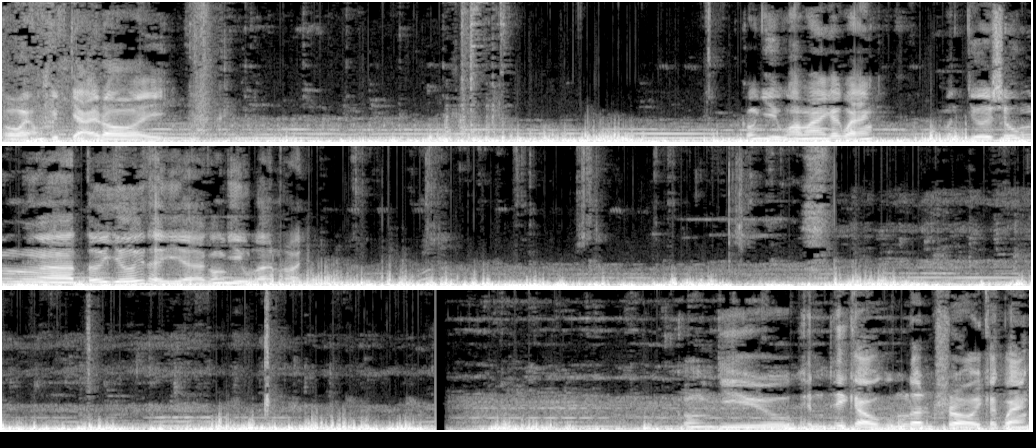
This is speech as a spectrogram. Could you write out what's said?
Rồi không kịp chạy rồi. Con diều hoa mai các bạn. Mình chưa xuống ờ, tới dưới thì ờ, con diều lên rồi. Con diều khinh thí cầu cũng lên rồi các bạn.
